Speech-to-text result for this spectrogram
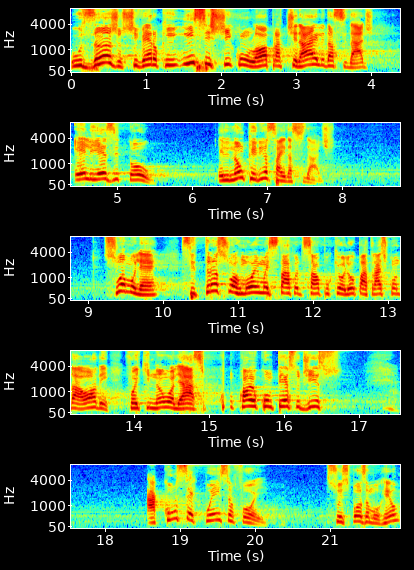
Os anjos tiveram que insistir com Ló para tirar ele da cidade. Ele hesitou. Ele não queria sair da cidade. Sua mulher se transformou em uma estátua de sal porque olhou para trás quando a ordem foi que não olhasse. Qual é o contexto disso? A consequência foi sua esposa morreu,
